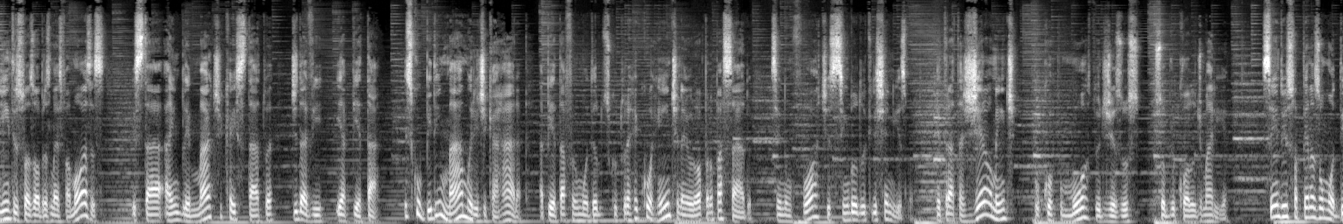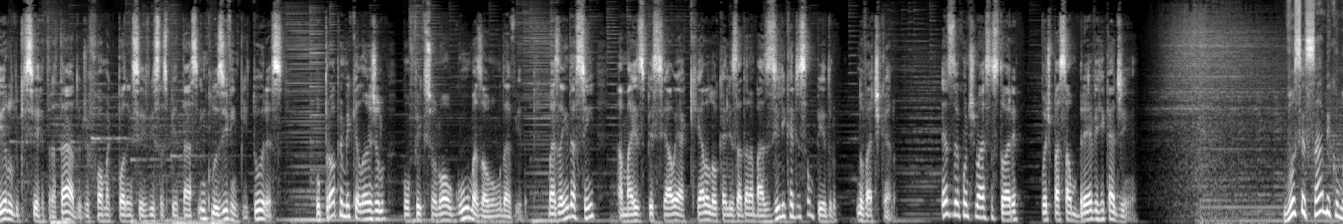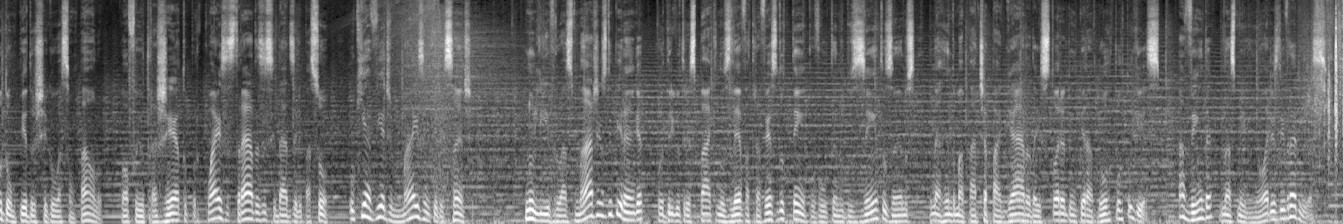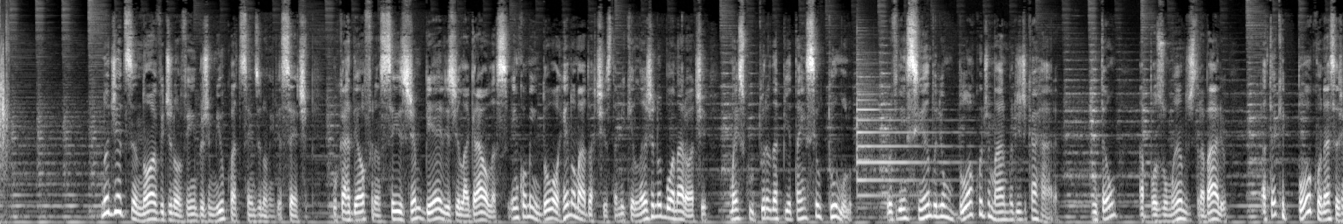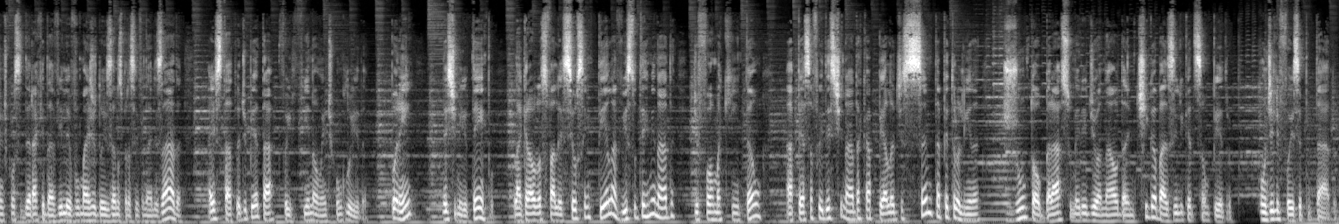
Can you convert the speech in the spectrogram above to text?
E entre suas obras mais famosas está a emblemática estátua de Davi e a Pietà. Esculpida em mármore de Carrara, a Pietà foi um modelo de escultura recorrente na Europa no passado, sendo um forte símbolo do cristianismo. Retrata geralmente o corpo morto de Jesus sobre o colo de Maria. Sendo isso apenas um modelo do que ser retratado, de forma que podem ser vistas pietás inclusive em pinturas, o próprio Michelangelo confeccionou algumas ao longo da vida, mas ainda assim a mais especial é aquela localizada na Basílica de São Pedro, no Vaticano. Antes de eu continuar essa história, vou te passar um breve recadinho. Você sabe como Dom Pedro chegou a São Paulo? Qual foi o trajeto, por quais estradas e cidades ele passou? O que havia de mais interessante? No livro As Margens do Ipiranga, Rodrigo Trespac nos leva através do tempo, voltando 200 anos e narrando uma parte apagada da história do imperador português. À venda nas melhores livrarias. No dia 19 de novembro de 1497, o cardeal francês Jean-Bieles de Lagraulas encomendou ao renomado artista Michelangelo Buonarroti uma escultura da Pietà em seu túmulo, providenciando-lhe um bloco de mármore de Carrara. Então, após um ano de trabalho, até que pouco, né, se a gente considerar que Davi levou mais de dois anos para ser finalizada, a estátua de Pietà foi finalmente concluída. Porém, neste meio tempo, Lagraulas faleceu sem tê-la visto terminada, de forma que então a peça foi destinada à capela de Santa Petrolina, junto ao braço meridional da antiga Basílica de São Pedro, onde ele foi sepultado.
